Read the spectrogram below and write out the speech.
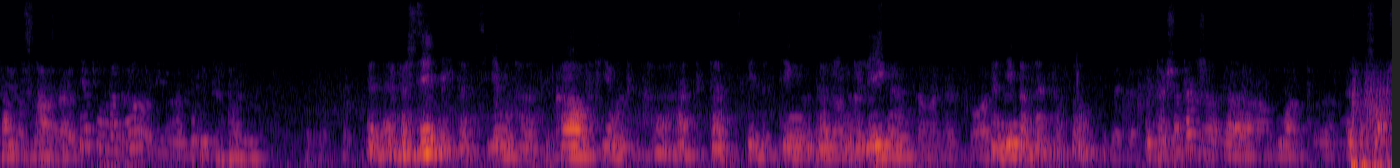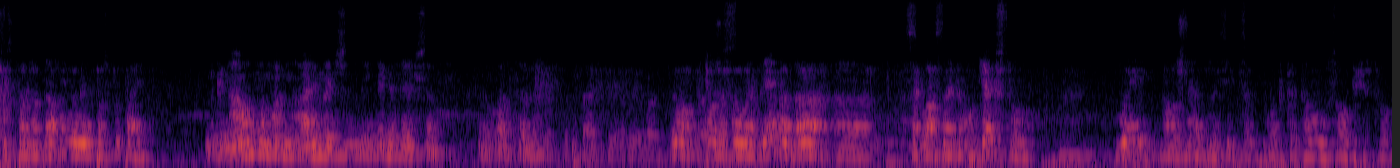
там цена стоит. Нет, он возьмет и будет использовать. Er, er versteht nicht, dass jemand hat es gekauft, jemand hat das, dieses Ding dorthin gelegen, er nimmt das einfach so. И точно так же э, вот, э, это сообщество на данный момент поступает. Und genauso machen alle Menschen in der Gesellschaft. Но в like то же самое время, да, э, согласно этому тексту, мы должны относиться вот к этому сообществу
